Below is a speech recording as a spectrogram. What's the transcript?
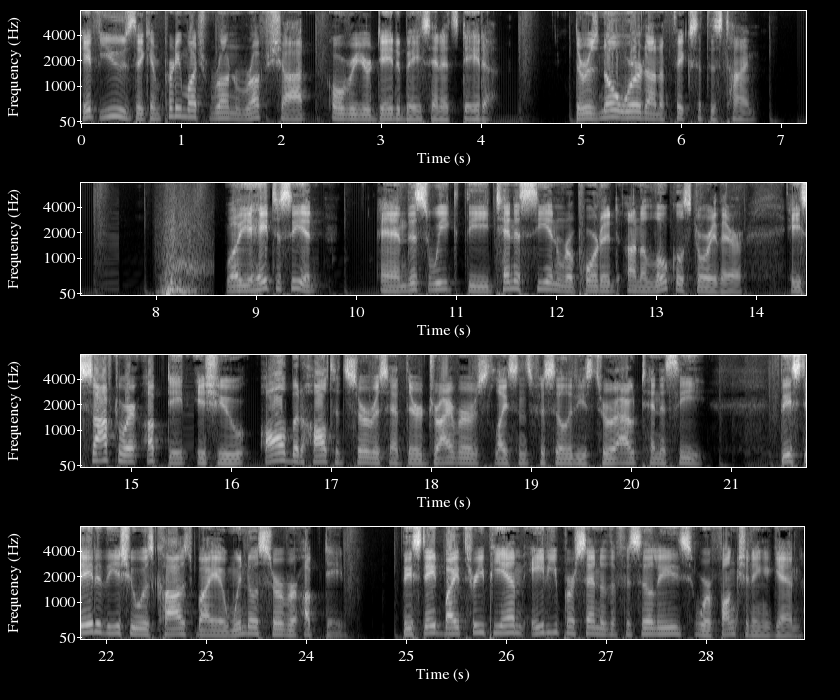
If used, they can pretty much run roughshod over your database and its data. There is no word on a fix at this time. Well, you hate to see it. And this week, the Tennessean reported on a local story there a software update issue all but halted service at their driver's license facilities throughout Tennessee. They stated the issue was caused by a Windows Server update. They stated by 3 p.m., 80% of the facilities were functioning again.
